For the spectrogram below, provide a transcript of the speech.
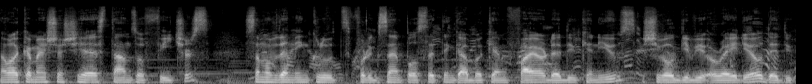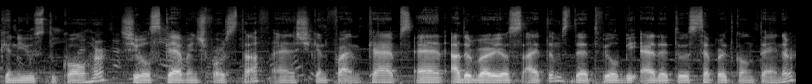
Now like I mentioned she has tons of features some of them include, for example, setting up a campfire that you can use. She will give you a radio that you can use to call her. She will scavenge for stuff and she can find caps and other various items that will be added to a separate container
